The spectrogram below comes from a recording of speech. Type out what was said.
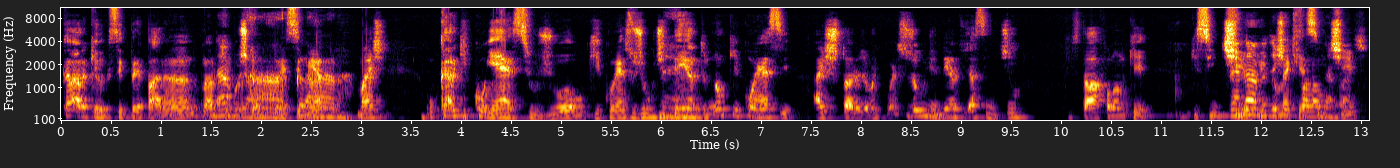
Claro que se preparando, claro que Não, buscando claro, conhecimento, claro. mas o cara que conhece o jogo, que conhece o jogo de É. dentro, não que conhece a história do jogo, mas que conhece o jogo de dentro, já sentiu, que você estava falando que, que sentiu, Fernando, que, como é que um sentir. negócio.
